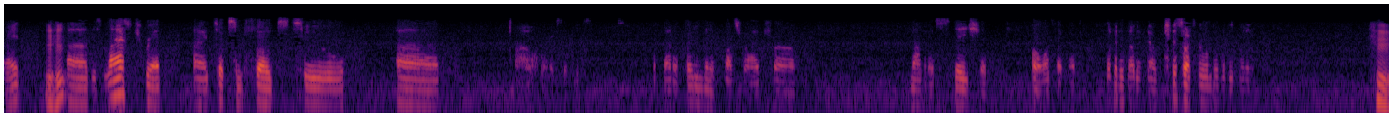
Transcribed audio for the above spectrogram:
right? Mhm. Uh, this last trip, I took some folks to, uh, oh, what is it? It's about a 30 minute bus ride from Nagano Station. Oh, one second. Look at another note, just so I can remember the name. Hmm.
